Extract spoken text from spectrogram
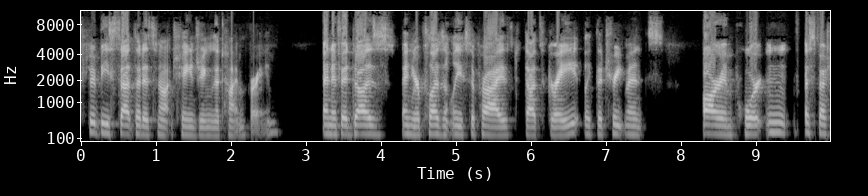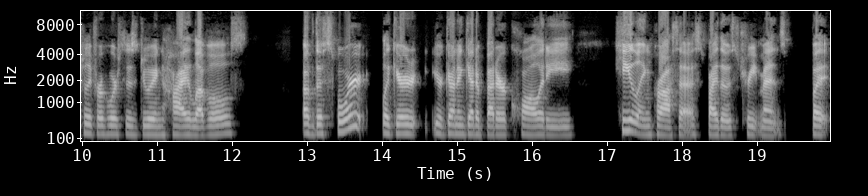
should be set that it's not changing the time frame. And if it does and you're pleasantly surprised, that's great. Like the treatments are important, especially for horses doing high levels of the sport. Like you're you're going to get a better quality healing process by those treatments. But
